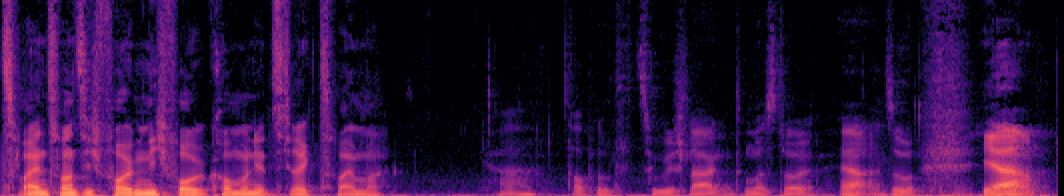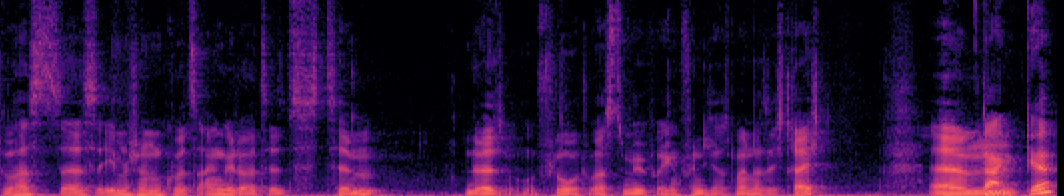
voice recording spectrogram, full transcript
22 Folgen nicht vorgekommen und jetzt direkt zweimal. Ja, doppelt zugeschlagen, Thomas Doll. Ja, so. Ja, du hast es eben schon kurz angedeutet, Tim. Äh, Flo, du hast im Übrigen, finde ich, aus meiner Sicht recht. Ähm, Danke.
